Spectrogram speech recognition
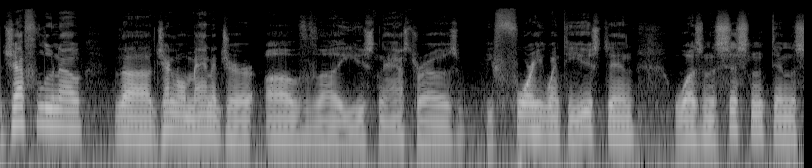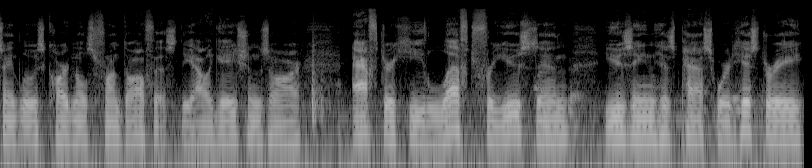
Jeff Luhnow, the general manager of the Houston Astros, before he went to Houston, was an assistant in the St. Louis Cardinals front office. The allegations are after he left for Houston, using his password history,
